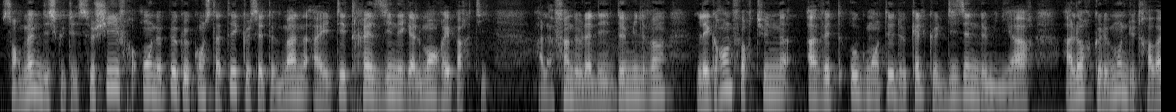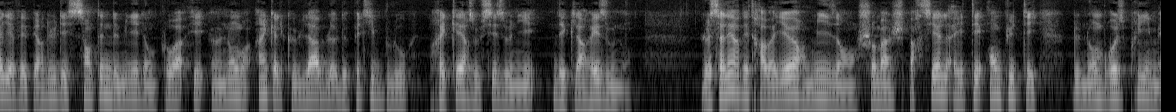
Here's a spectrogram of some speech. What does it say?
Sans même discuter ce chiffre, on ne peut que constater que cette manne a été très inégalement répartie. À la fin de l'année 2020, les grandes fortunes avaient augmenté de quelques dizaines de milliards, alors que le monde du travail avait perdu des centaines de milliers d'emplois et un nombre incalculable de petits boulots, précaires ou saisonniers, déclarés ou non. Le salaire des travailleurs mis en chômage partiel a été amputé, de nombreuses primes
